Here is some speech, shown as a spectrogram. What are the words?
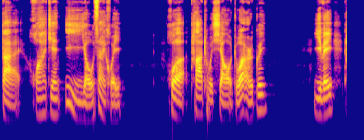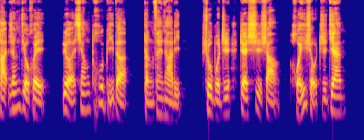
待花间一游再回。或他处小酌而归，以为他仍旧会热香扑鼻的等在那里，殊不知这世上回首之间，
